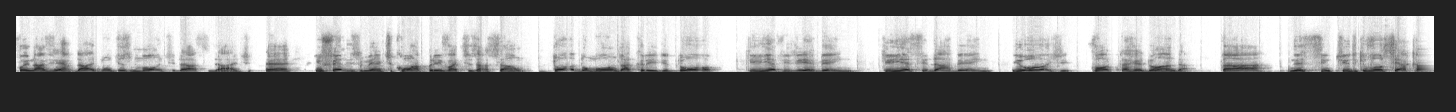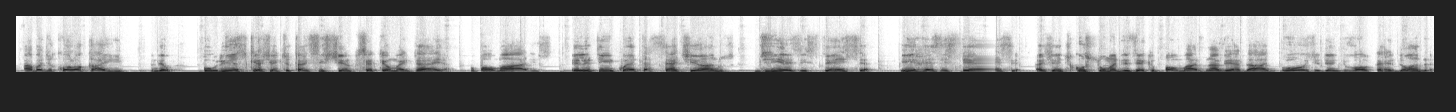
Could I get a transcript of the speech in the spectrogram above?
foi, na verdade, um desmonte da cidade. Né? Infelizmente, com a privatização, todo mundo acreditou que ia viver bem, que ia se dar bem. E hoje, Volta Redonda está nesse sentido que você acaba de colocar aí, entendeu? Por isso que a gente está insistindo. Para você ter uma ideia, o Palmares ele tem 57 anos de existência e resistência. A gente costuma dizer que o Palmares, na verdade, hoje, dentro de Volta Redonda,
